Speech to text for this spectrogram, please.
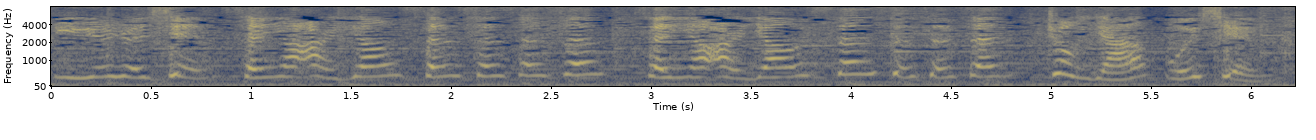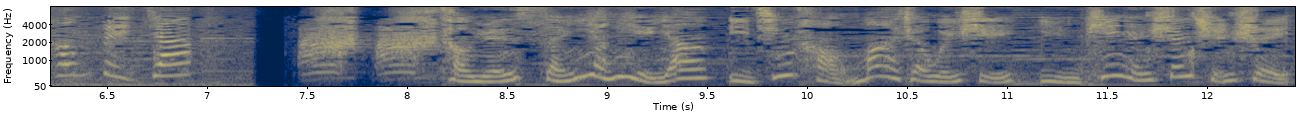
预约热线三幺二幺三三三三三幺二幺三三三三，种牙我选康贝佳。草原散养野鸭以青草、蚂蚱为食，饮天然山泉水，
